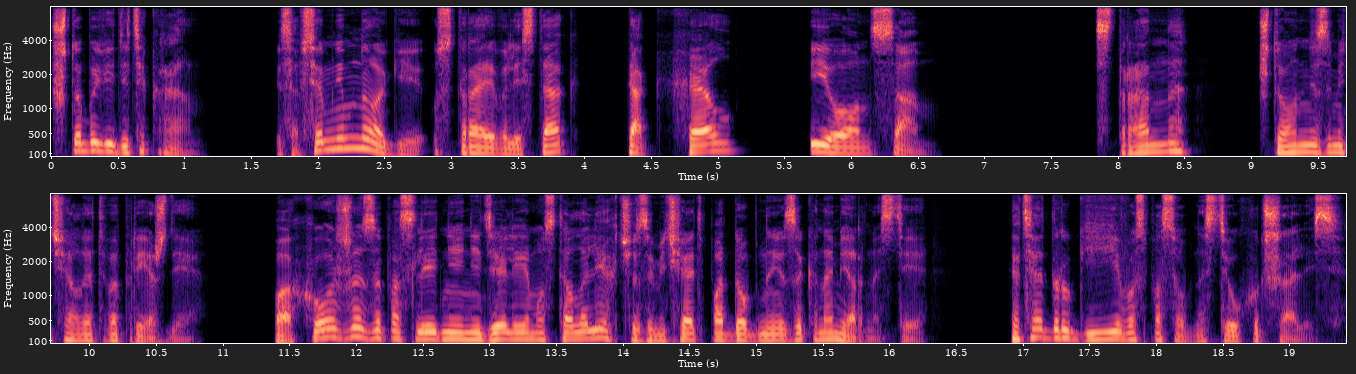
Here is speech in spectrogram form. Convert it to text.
чтобы видеть экран. И совсем немногие устраивались так, как Хелл и он сам. Странно, что он не замечал этого прежде. Похоже, за последние недели ему стало легче замечать подобные закономерности, хотя другие его способности ухудшались.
